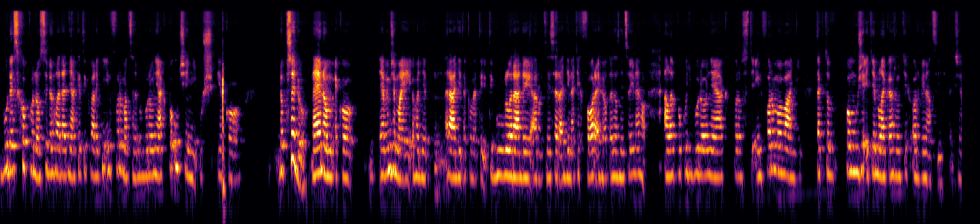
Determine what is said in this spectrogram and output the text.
bude schopno si dohledat nějaké ty kvalitní informace nebo budou nějak poučení už jako dopředu, nejenom jako já vím, že mají hodně rádi takové ty, ty Google rady a různě se radí na těch forech, jo, to je zase něco jiného. Ale pokud budou nějak prostě informovaní, tak to pomůže i těm lékařům těch ordinacích. Takže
